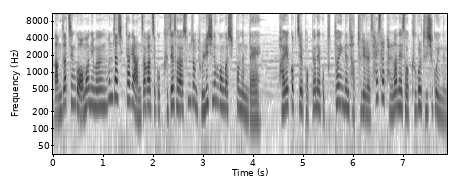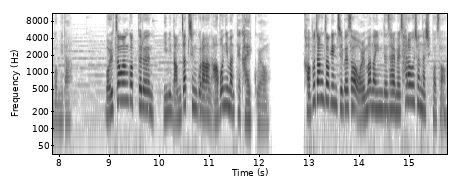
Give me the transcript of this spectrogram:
남자친구 어머님은 혼자 식탁에 앉아가지고 그제서야 숨 좀 돌리시는 건가 싶었는데 과일 껍질 벗겨내고 붙어있는 자투리를 살살 발라내서 그걸 드시고 있는 겁니다. 멀쩡한 것들은 이미 남자친구랑 아버님한테 가 있고요. 가부장적인 집에서 얼마나 힘든 삶을 살아오셨나 싶어서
